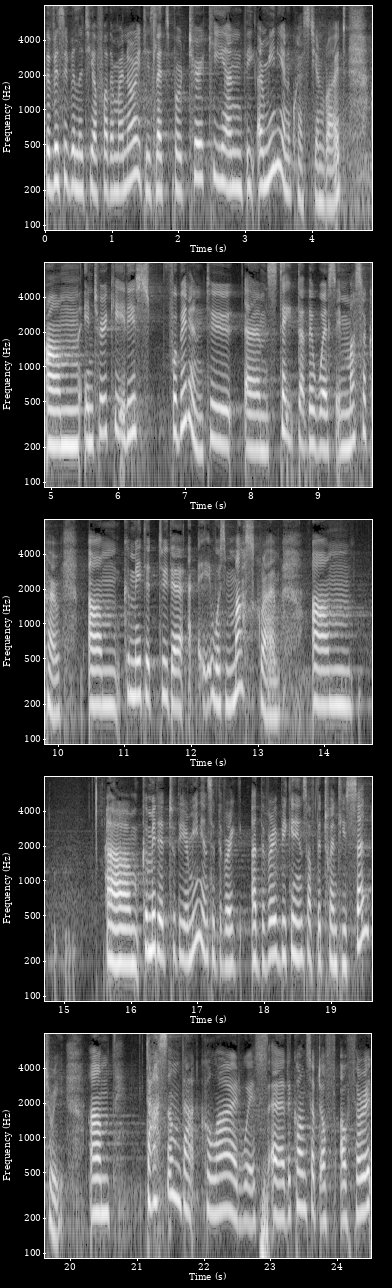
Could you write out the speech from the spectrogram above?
the visibility of other minorities. Let's put Turkey and the Armenian question, right? Um, in Turkey, it is forbidden to um, state that there was a massacre um, committed to the. It was mass crime. Um, um, committed to the Armenians at the very, at the very beginnings of the 20th century. Doesn't that collide with uh, the concept of authori-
